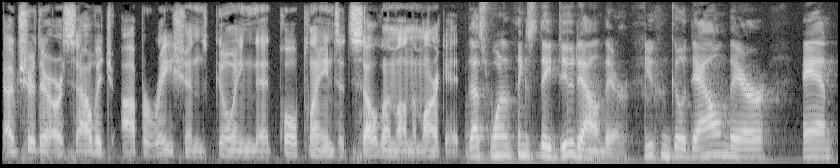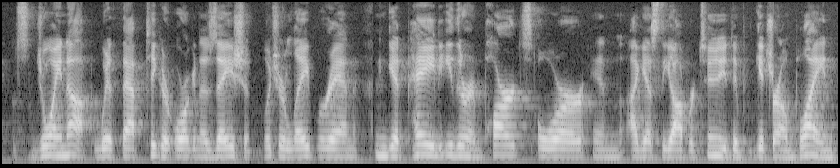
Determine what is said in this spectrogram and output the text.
I'm sure there are salvage operations going that pull planes that sell them on the market. That's one of the things they do down there. You can go down there and join up with that particular organization, put your labor in, and get paid either in parts or in, I guess, the opportunity to get your own plane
